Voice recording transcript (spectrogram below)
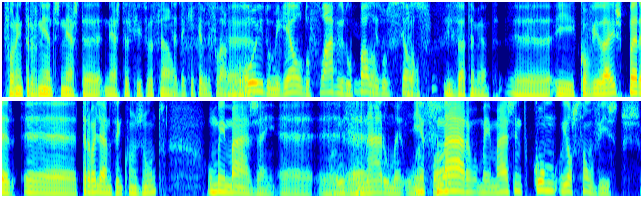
foram intervenientes nesta, nesta situação. Portanto, aqui temos a falar do uh, Rui, do Miguel, do Flávio, do Paulo e do Celso. Celso exatamente. Uh, e convidei-os para uh, trabalharmos em conjunto uma imagem. Uh, encenar uma, uma encenar foto. uma imagem de como eles são vistos.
